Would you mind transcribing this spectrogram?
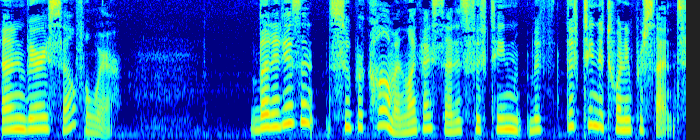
and very self aware but it isn't super common. Like I said, it's 15, 15 to 20 percent.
